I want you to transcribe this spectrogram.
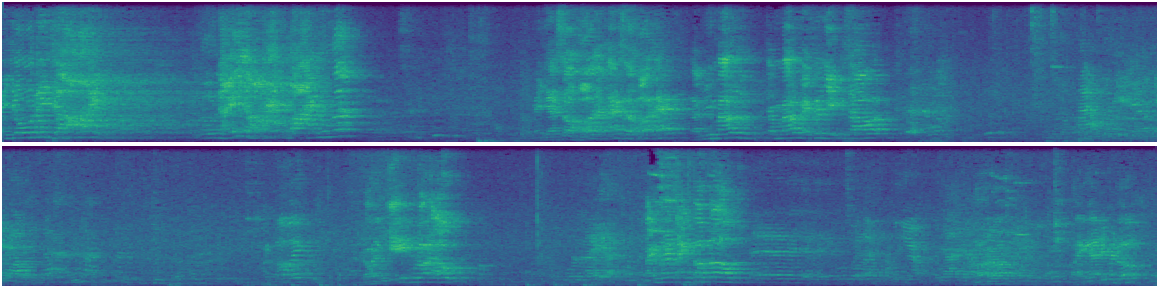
mày vô đi trời. Từ nãy giờ hát hoài luôn á. Mày ra sơ hở là hát sơ hở hát làm như máu trong máu mày có gì sao á? Mày nói rồi chị của nó đâu? Mày phải tặng con đó không? Rồi rồi. Mày ra đi mấy đứa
